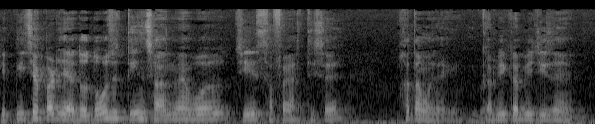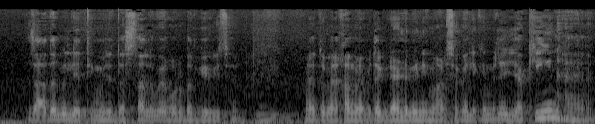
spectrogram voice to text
कि पीछे पड़ जाए तो दो से तीन साल में वो चीज़ सफ़े हस्ती से ख़त्म हो जाएगी। कभी कभी चीज़ें ज़्यादा भी लेती मुझे दस साल हो गए गुर्बत के पीछे। हम्म, मैं तो मेरे ख्याल में अभी तक डेंड भी नहीं मार सका लेकिन मुझे यकीन है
